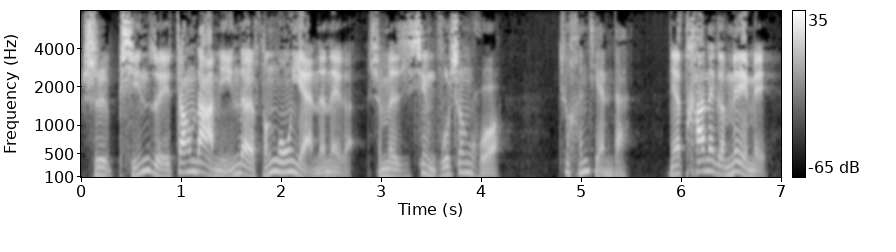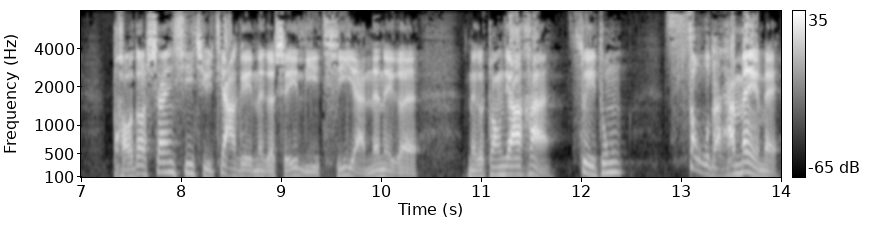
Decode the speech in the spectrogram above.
是贫嘴张大民的冯巩演的那个什么幸福生活，就很简单。你看他那个妹妹跑到山西去嫁给那个谁李琦演的那个那个庄稼汉，最终揍的他妹妹。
